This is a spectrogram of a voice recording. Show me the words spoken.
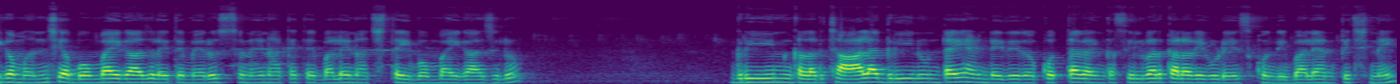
ఇక మంచిగా బొంబాయి గాజులు అయితే మెరుస్తున్నాయి. నాకైతే భలే నచ్చుతాయి ఈ బొంబాయి గాజులు. గ్రీన్ కలర్ చాలా గ్రీన్ ఉంటాయి. అండ్ ఇదేదో కొత్తగా ఇంకా సిల్వర్ కలర్ కూడా వేసుకుంది. భలే అనిపించినాయి.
